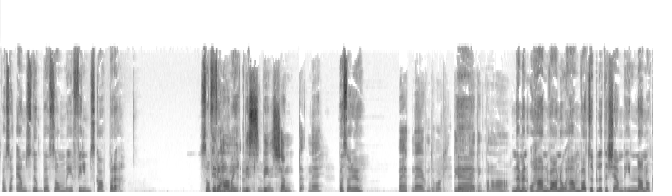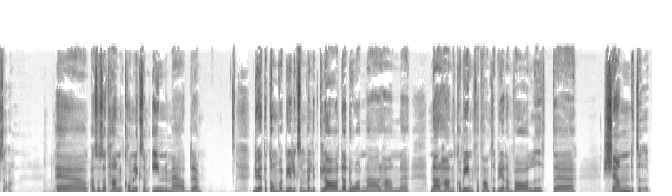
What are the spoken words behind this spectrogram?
alltså en snubbe som är filmskapare. Som Är det han. Vis- Vincente? Nej. Vad sa du? Vad nej jag kommer inte ihåg. Det Eh, nej jag tänker på någon annan. Nej men och han var nog, han var typ lite känd innan också. Eh, alltså så att han kom liksom in med, eh, du vet att de blev liksom väldigt glada då när han, eh, när han kom in för att han typ redan var lite känd typ.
